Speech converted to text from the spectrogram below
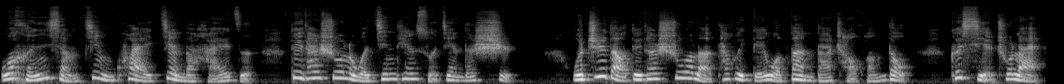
我很想尽快见到孩子，对他说了我今天所见的事。我知道对他说了，他会给我半把炒黄豆，可写出来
